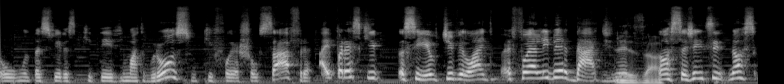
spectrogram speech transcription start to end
ou uma das feiras que teve no Mato Grosso, que foi a Show Safra, aí parece que, assim, eu tive lá, foi a liberdade, né? Exato. Nossa, gente, nossa,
